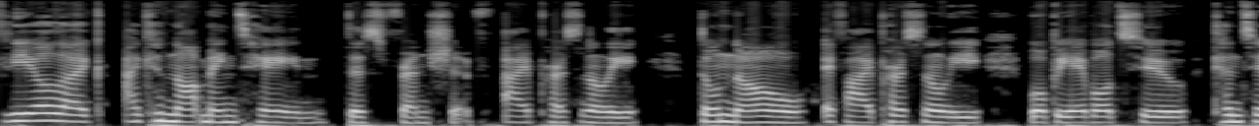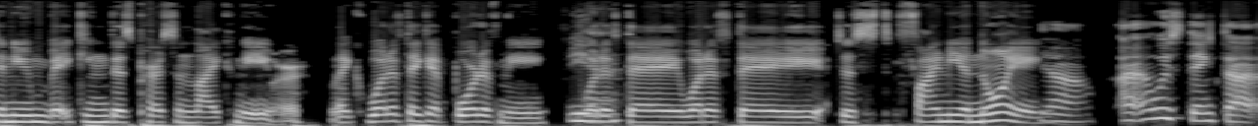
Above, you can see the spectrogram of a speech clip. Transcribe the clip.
feel like I cannot maintain this friendship. I personally don't know if I personally will be able to continue making this person like me or like what if they get bored of me? What if they what if they just find me annoying? Yeah. I always think that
